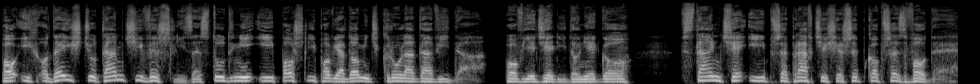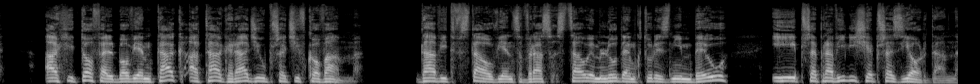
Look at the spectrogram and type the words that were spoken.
Po ich odejściu tamci wyszli ze studni i poszli powiadomić króla Dawida. Powiedzieli do niego, wstańcie i przeprawcie się szybko przez wodę. Achitofel bowiem tak a tak radził przeciwko wam. Dawid wstał więc wraz z całym ludem, który z nim był i przeprawili się przez Jordan.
